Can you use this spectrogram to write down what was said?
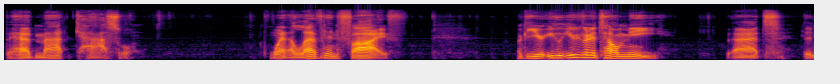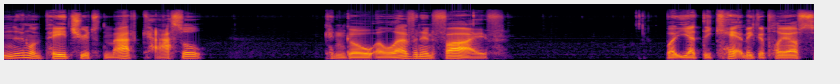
they had Matt Cassel. Went 11 and 5. Okay, you're, you're going to tell me that the New England Patriots with Matt Cassel can go 11 and 5, but yet they can't make the playoffs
